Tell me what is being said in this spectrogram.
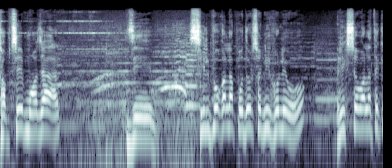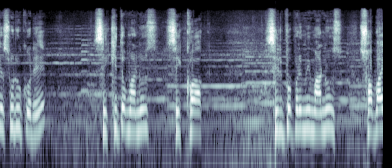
সবচেয়ে মজার যে শিল্পকলা প্রদর্শনী হলেও রিক্সাওয়ালা থেকে শুরু করে শিক্ষিত মানুষ, শিক্ষক, শিল্পপ্রেমী মানুষ, সবাই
